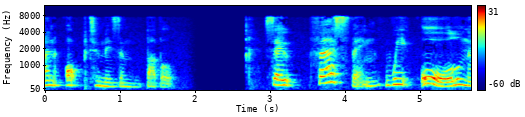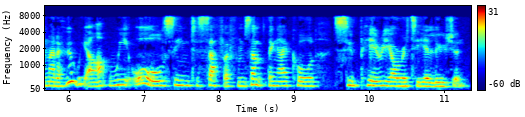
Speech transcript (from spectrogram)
an optimism bubble. So, first thing, we all, no matter who we are, we all seem to suffer from something I call superiority illusion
